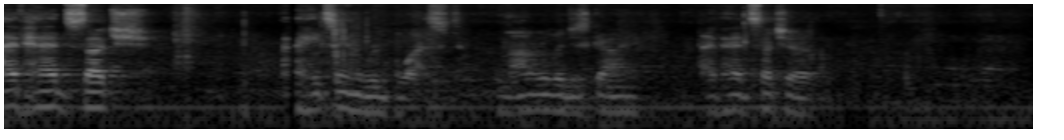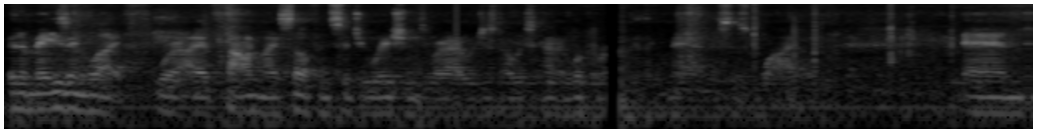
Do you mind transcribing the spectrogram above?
I've had such. I hate saying the word blessed. I'm not a religious guy. I've had such a an amazing life where I have found myself in situations where I would just always kind of look around and be like, man, this is wild. And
